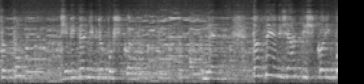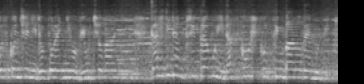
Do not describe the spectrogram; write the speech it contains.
Co to? Že by byl někdo po škole? Ne, to se jen žáci školy po skončení dopoledního vyučování každý den připravují na zkoušku cymbálové muziky.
